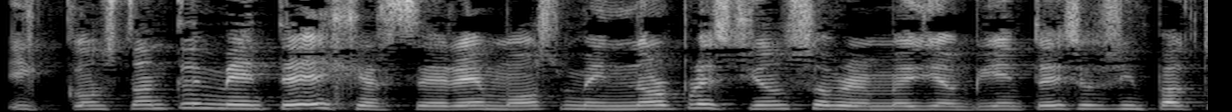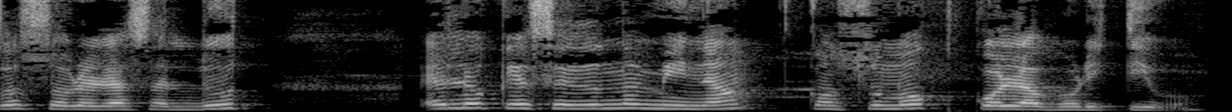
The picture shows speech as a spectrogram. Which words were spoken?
Y constantemente ejerceremos menor presión sobre el medio ambiente y sus impactos sobre la salud es lo que se denomina consumo colaborativo.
